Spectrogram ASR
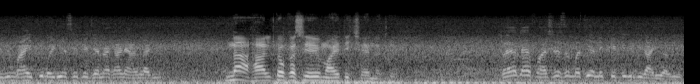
એવી માહિતી મળી હશે કે જેના કારણે આગ લાગી? ના હાલ તો કશી એવી માહિતી છે નથી. કયા કયા ફાયર સ્ટેશનમાંથી અને કેટલી કેટલી ગાડી આવી?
